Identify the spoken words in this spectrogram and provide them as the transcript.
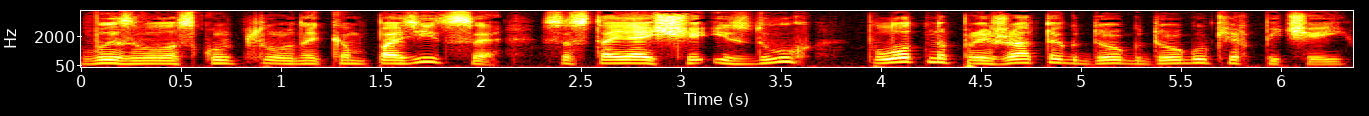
вызвала скульптурная композиция, состоящая из двух плотно прижатых друг к другу кирпичей.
